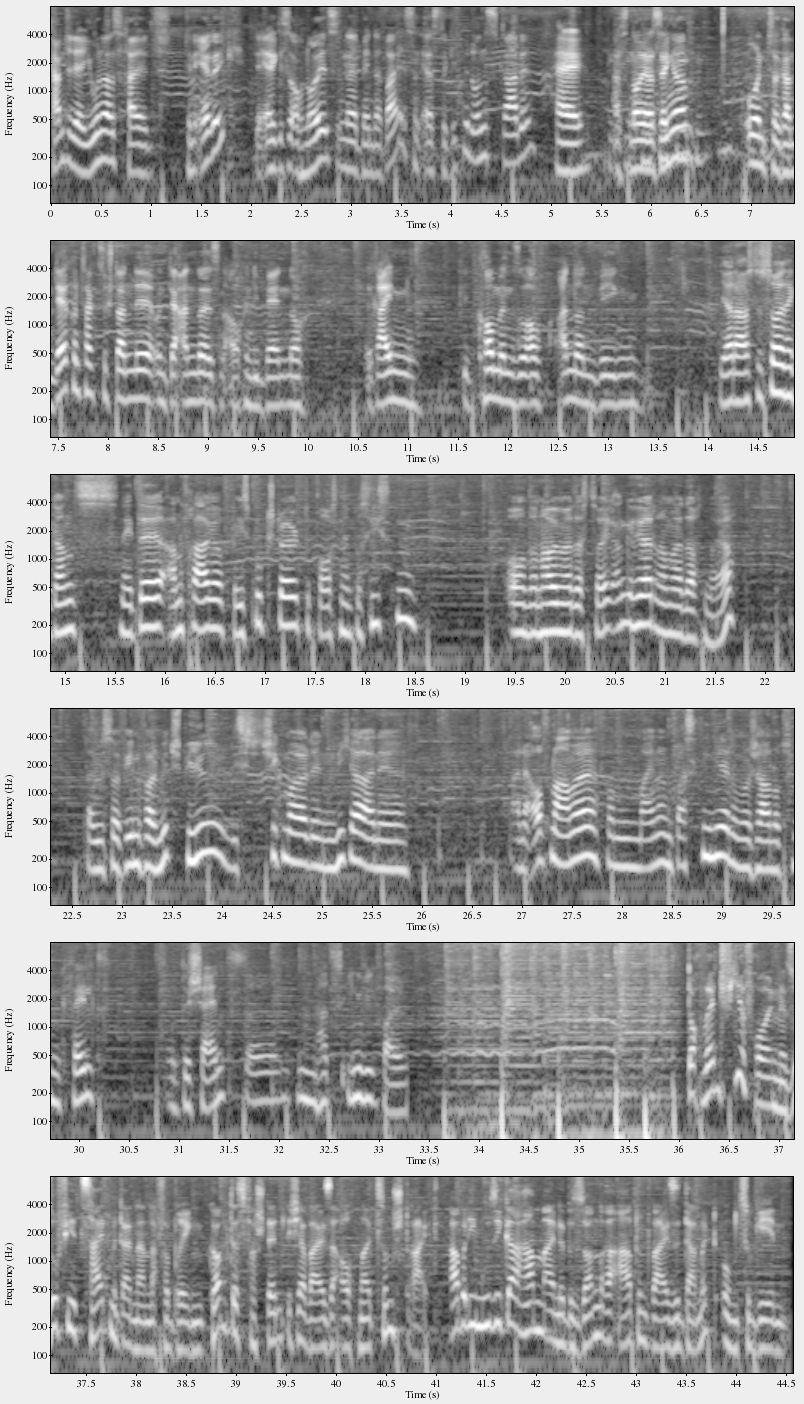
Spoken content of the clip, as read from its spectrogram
kannte der Jonas halt den Erik. Der Erik ist auch neu in der Band dabei, ist sein erster Gig mit uns gerade. Hey. Als neuer Sänger. Und so kam der Kontakt zustande und der andere ist dann auch in die Band noch reingekommen, so auf anderen Wegen. Ja, da hast du so eine ganz nette Anfrage auf Facebook gestellt, du brauchst einen Bassisten. Und dann habe ich mir das Zeug angehört und habe mir gedacht, naja, da willst du auf jeden Fall mitspielen. Ich schick mal den Micha eine eine Aufnahme von meinen Basslinien und mal schauen, ob es ihm gefällt. Und das scheint, äh, hat es irgendwie gefallen. Doch wenn vier Freunde so viel Zeit miteinander verbringen, kommt es verständlicherweise auch mal zum Streit. Aber die Musiker haben eine besondere Art und Weise, damit umzugehen.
